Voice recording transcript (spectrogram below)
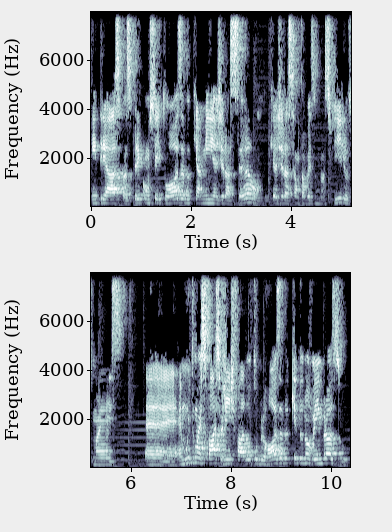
entre aspas, preconceituosa do que a minha geração, do que a geração talvez dos meus filhos, mas é, é, muito mais fácil a gente falar do Outubro Rosa do que do Novembro Azul.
